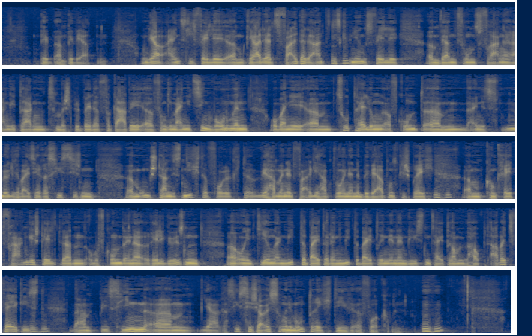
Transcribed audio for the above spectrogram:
be äh, bewerten. Und ja, Einzelfälle, ähm, gerade als Fallberger Antidiskriminierungsfälle, ähm, werden für uns Fragen herangetragen, zum Beispiel bei der Vergabe äh, von gemeinnützigen Wohnungen, ob eine ähm, Zuteilung aufgrund ähm, eines möglicherweise rassistischen ähm, Umstandes nicht erfolgt. Wir haben einen Fall gehabt, wo in einem Bewerbungsgespräch mhm. ähm, konkret Fragen gestellt werden, ob aufgrund einer religiösen äh, Orientierung ein Mitarbeiter oder eine Mitarbeiterin in einem gewissen Zeitraum überhaupt arbeitsfähig ist, mhm. äh, bis hin ähm, ja, rassistische Äußerungen im Unterricht die äh, vorkommen. Mhm.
